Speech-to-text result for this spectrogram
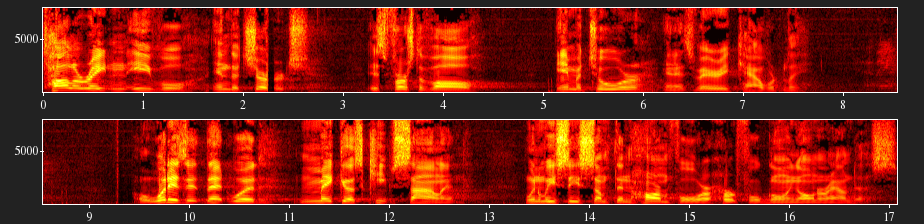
tolerating evil in the church is, first of all, immature and it's very cowardly. What is it that would make us keep silent when we see something harmful or hurtful going on around us.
